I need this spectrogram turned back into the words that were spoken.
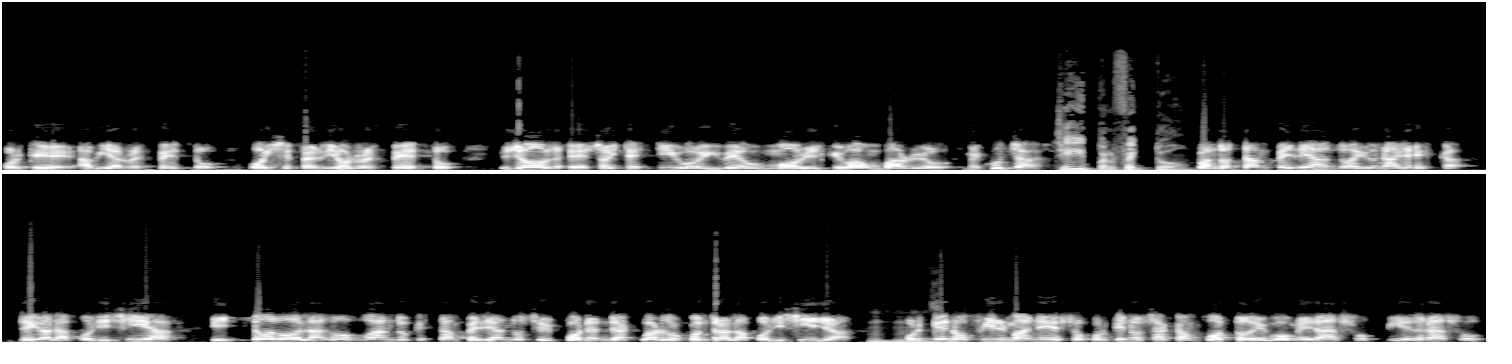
porque había respeto. Hoy se perdió el respeto. Yo eh, soy testigo y veo un móvil que va a un barrio, ¿me escucha? Sí, perfecto. Cuando están peleando, hay una gresca, llega la policía y todos los dos bandos que están peleando se ponen de acuerdo contra la policía. ¿Por qué no filman eso? ¿Por qué no sacan fotos de gomerazos, piedrazos,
